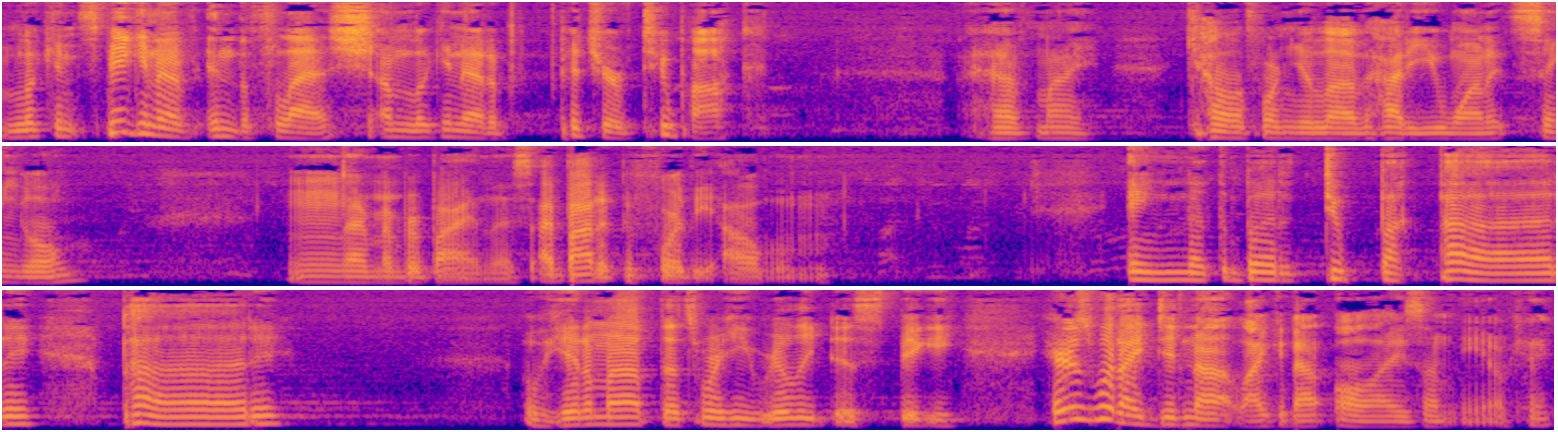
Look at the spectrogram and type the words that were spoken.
I'm looking. Speaking of in the flesh, I'm looking at a picture of Tupac. I have my California Love. How do you want it? Single. Mm, I remember buying this. I bought it before the album. Ain't nothing but a Tupac party, party. Oh, hit him up. That's where he really dissed Biggie. Here's what I did not like about All Eyez on Me, okay?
